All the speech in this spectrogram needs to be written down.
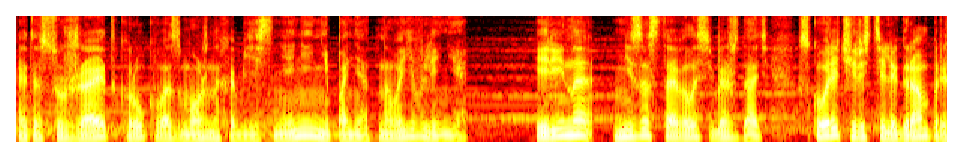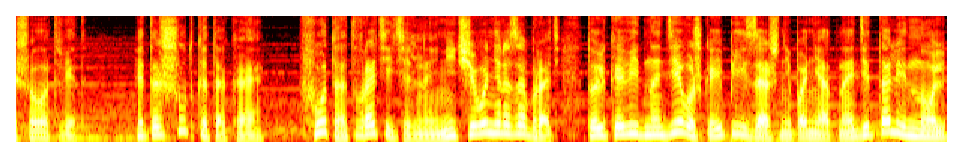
Это сужает круг возможных объяснений непонятного явления. Ирина не заставила себя ждать. Вскоре через телеграм пришел ответ. «Это шутка такая. Фото отвратительное, ничего не разобрать. Только видно девушка и пейзаж непонятный, а деталей ноль.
